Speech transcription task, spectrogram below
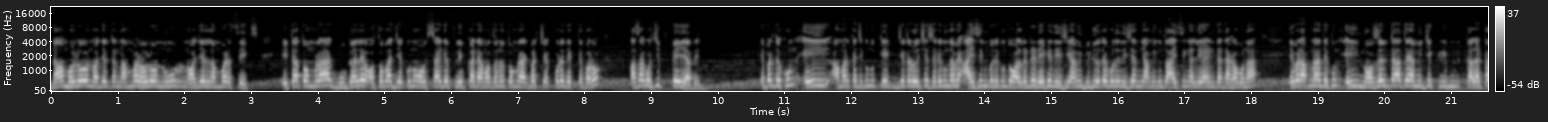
নাম হলো, নজেলটার নাম্বার হলো নূর নজেল নাম্বার সিক্স এটা তোমরা গুগলে অথবা যে কোনো ওয়েবসাইটে, ফ্লিপকার্ট অ্যামাজনে তোমরা একবার চেক করে দেখতে পারো। আশা করছি পেয়ে যাবেন। এবার দেখুন, এই আমার কাছে কিন্তু কেক যেটা রয়েছে, সেটা কিন্তু আমি আইসিং করে কিন্তু অলরেডি রেখে দিয়েছি। আমি ভিডিওতে বলে দিয়েছিলাম যে আমি কিন্তু আইসিং আর লেয়ারিংটা দেখাবো না। এবার আপনারা দেখুন, এই নজেলটাতে আমি যে ক্রিম কালারটা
